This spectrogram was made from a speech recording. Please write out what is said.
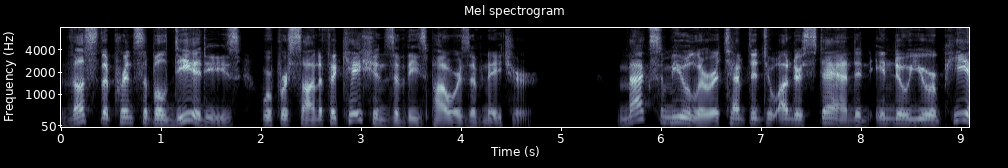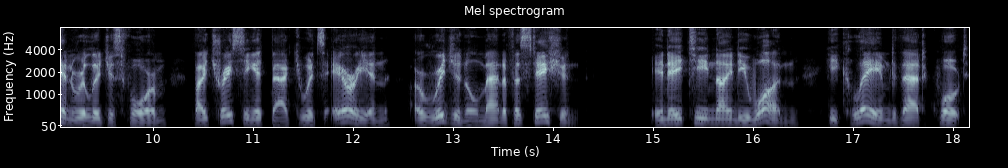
Thus the principal deities were personifications of these powers of nature. Max Muller attempted to understand an Indo-European religious form by tracing it back to its Aryan, original manifestation. In 1891, he claimed that, quote,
